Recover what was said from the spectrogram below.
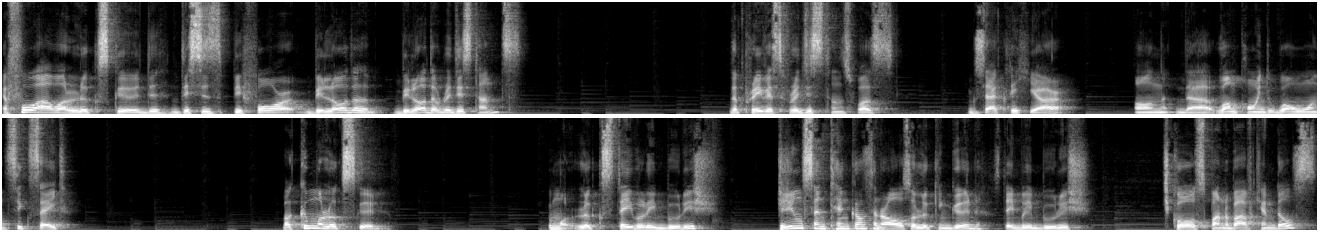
A 4 hour looks good. This is before below the below the resistance. The previous resistance was exactly here on the 1.1168. But Kumo looks good. Kumo looks stably bullish. Kijun-sen, Tenkan-sen are also looking good, stably bullish. Chikou span above candles.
